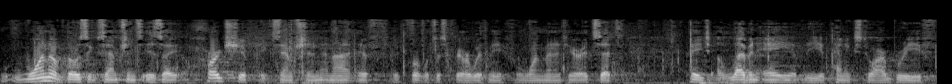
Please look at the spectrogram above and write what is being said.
one of those exemptions is a hardship exemption, and I, if the court will just bear with me for one minute here, it's at page 11A of the appendix to our brief.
